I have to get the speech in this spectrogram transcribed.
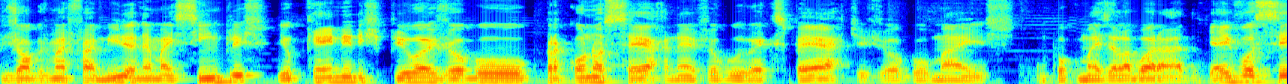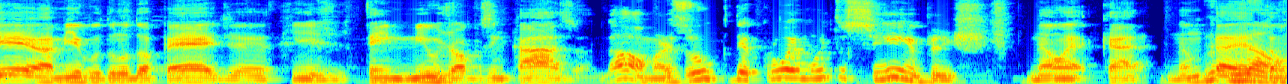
jogos mais família, né? Mais simples, e o Kenner Spill é jogo para conhecer, né? Jogo expert, jogo mais um pouco mais elaborado. E aí você, amigo do Ludopédia, que tem mil jogos em casa, não, mas o The Crew é muito simples. Não é, cara, nunca é Não. tão.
